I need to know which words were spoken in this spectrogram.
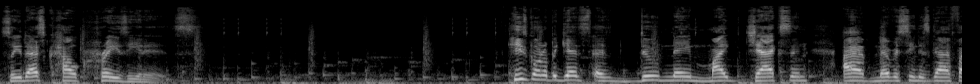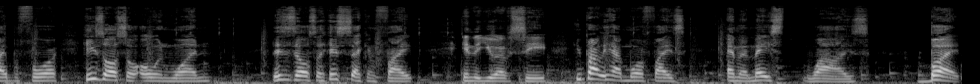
So that's how crazy it is. He's going up against a dude named Mike Jackson. I have never seen this guy fight before. He's also 0 1. This is also his second fight in the UFC. He probably had more fights MMA wise, but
